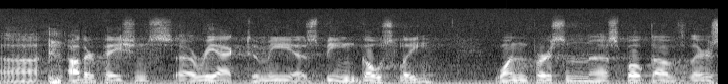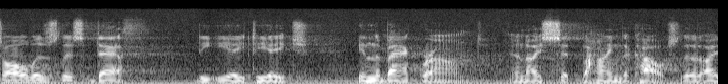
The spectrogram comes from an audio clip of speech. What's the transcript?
Uh, other patients uh, react to me as being ghostly. One person uh, spoke of there's always this death, D-E-A-T-H, in the background. and I sit behind the couch. That I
